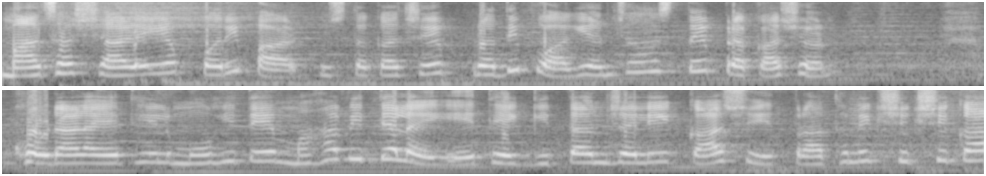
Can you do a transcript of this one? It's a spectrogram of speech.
माझा शाळेय परिपाठ पुस्तकाचे प्रदीप वाघ यांच्या हस्ते प्रकाशन. खोडाळा येथील मोहिते महाविद्यालय येथे गीतांजली काशीत प्राथमिक शिक्षिका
